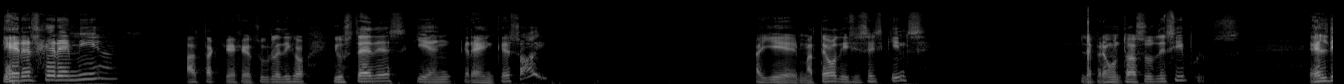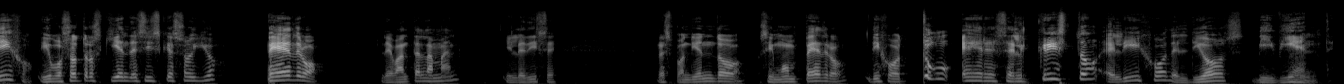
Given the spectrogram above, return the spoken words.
que eres Jeremías, hasta que Jesús le dijo, ¿y ustedes quién creen que soy? Allí en Mateo 16, 15. Le preguntó a sus discípulos. Él dijo, ¿y vosotros quién decís que soy yo? Pedro levanta la mano y le dice, respondiendo Simón Pedro, dijo, tú eres el Cristo, el Hijo del Dios viviente.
